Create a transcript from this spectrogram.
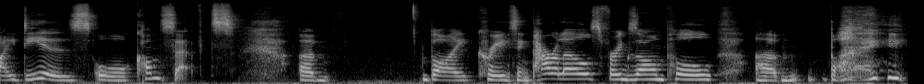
ideas or concepts um, by creating parallels, for example, um, by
